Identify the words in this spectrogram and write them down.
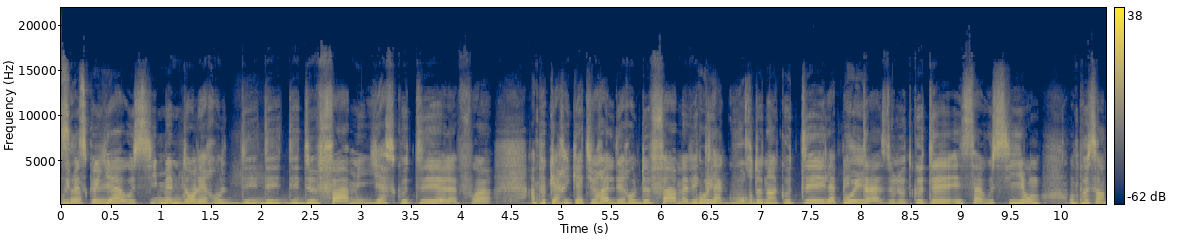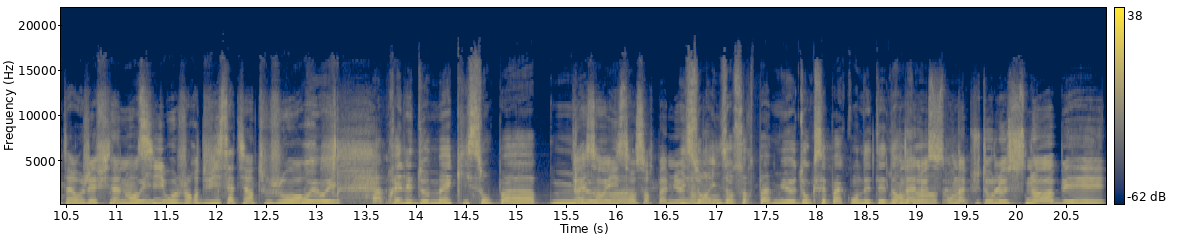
Oui, ça parce qu'il y a aussi, même dans les rôles des, des- des deux femmes, il y a ce côté à la fois un peu caricatural des rôles de femmes, avec Oui. la gourde d'un côté, la Pétasse de l'autre côté. Et ça aussi, on, on peut s'interroger finalement Oui. si aujourd'hui ça tient toujours. Oui, oui. Après, les deux mecs, ils sont pas mieux. Ouais, ils s'en- hein. s'en sortent pas mieux. Ils non, sortent pas mieux. Donc, c'est pas qu'on était dans on, a un. le- on a plutôt le snob et.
